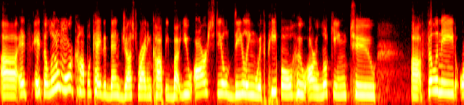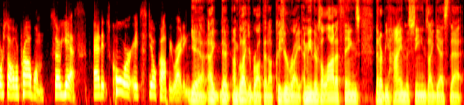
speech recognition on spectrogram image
uh, it's it's a little more complicated than just writing copy, but you are still dealing with people who are looking to uh, fill a need or solve a problem. So yes, at its core, it's still copywriting. Yeah, I, am glad you brought that up because you're right. I mean, there's a lot of things that are behind the scenes, I guess, that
